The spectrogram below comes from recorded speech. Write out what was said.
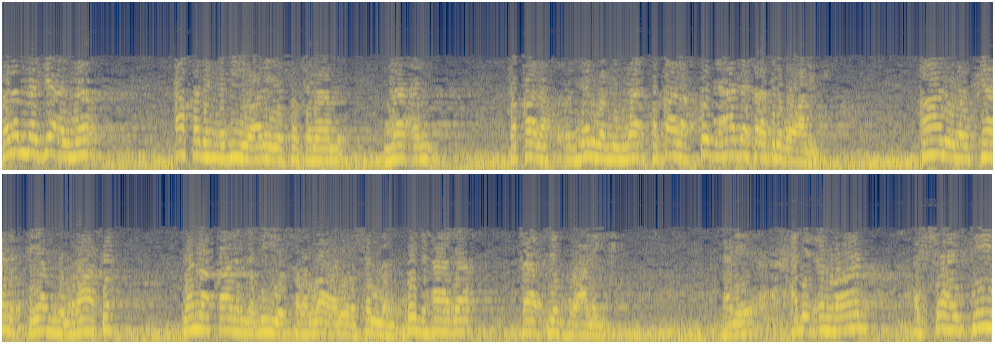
فلما جاء الماء أخذ النبي عليه الصلاة والسلام ماء فقال دلوا من ماء فقال خذ هذا فأفرغه عليك. قالوا لو كان التيمم رافع لما قال النبي صلى الله عليه وسلم خذ هذا فأفرغه عليك. يعني حديث عمران الشاهد فيه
